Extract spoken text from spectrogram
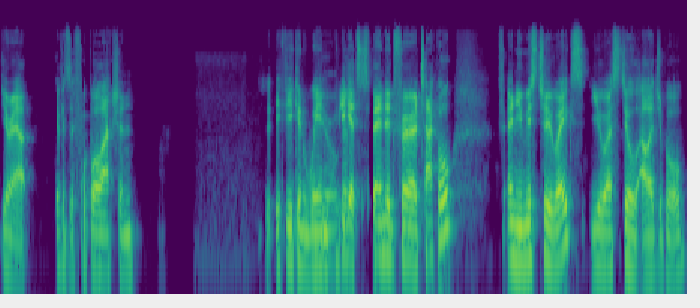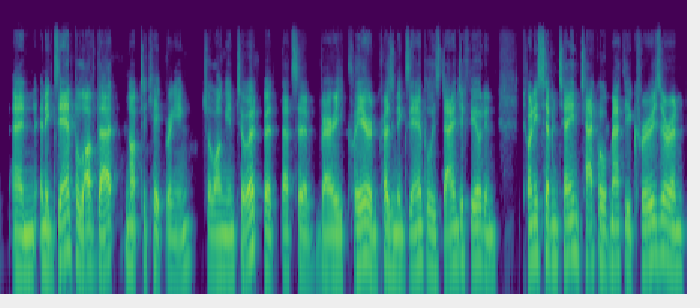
you're out. If it's a football action, if you can win, if you get suspended for a tackle and you miss two weeks, you are still eligible. And an example of that, not to keep bringing Geelong into it, but that's a very clear and present example, is Dangerfield in 2017 tackled Matthew Kreuzer and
